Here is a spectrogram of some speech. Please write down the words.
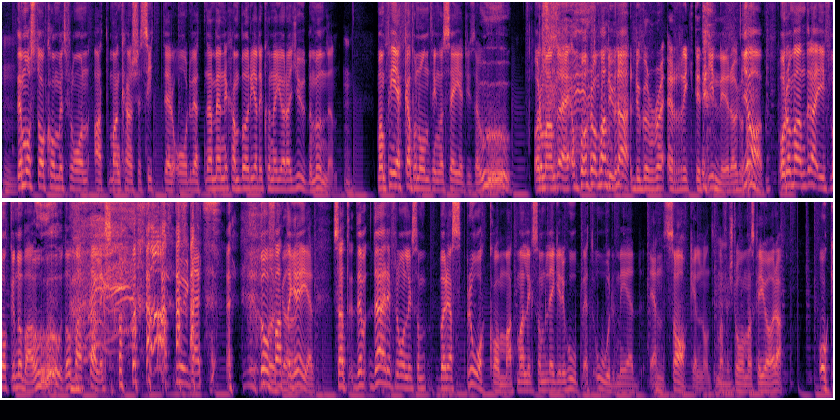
Mm. Det måste ha kommit från att man kanske sitter och, du vet, när människan började kunna göra ljud med munnen. Mm. Man pekar på någonting och säger typ såhär Ooh! Och de andra, och de andra Du går r- riktigt in i det också. Ja, och de andra i flocken de bara Ooh! De fattar liksom. De Oh fattar God. grejer. Så att det, därifrån liksom börjar språk komma, att man liksom lägger ihop ett ord med en sak eller någonting. Man förstår vad man ska göra. Och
